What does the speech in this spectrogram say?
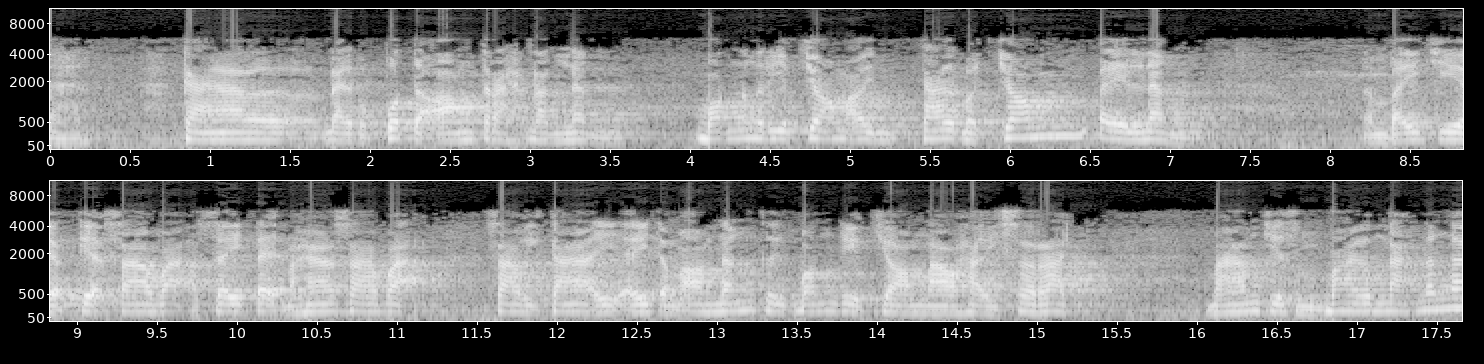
ណាកាលដែលពុទ្ធអង្គត្រាស់ដឹងហ្នឹង បុណ្យនឹងរៀបចំឲ្យកើតមកចំពេលហ្នឹងដើម្បីជាអគ្គសាវកអសីតិមហាសាវកសាវិកាអីអីទាំងអស់ហ្នឹងគឺបុណ្យរៀបចំមកឲ្យស្រេចបានជាសម្បើមណាស់ហ្នឹងណា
